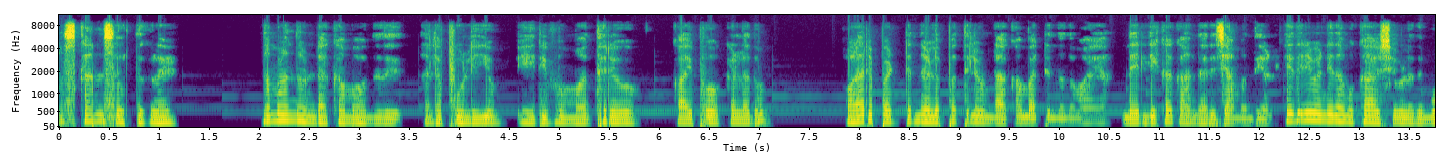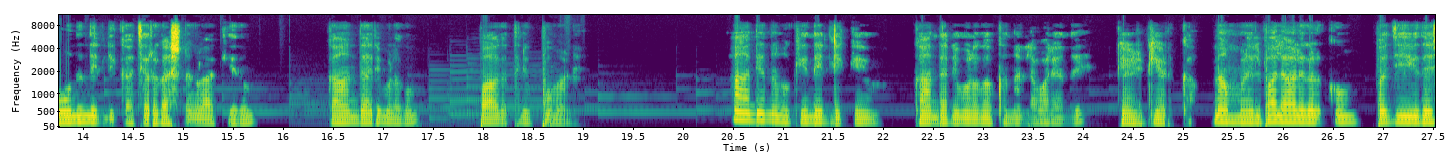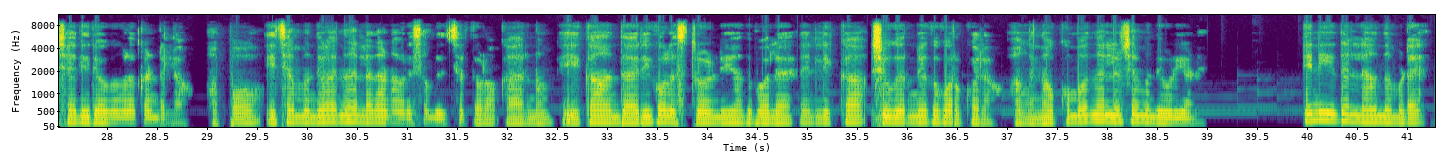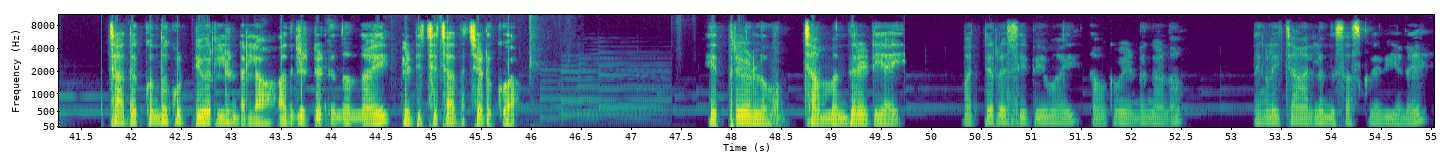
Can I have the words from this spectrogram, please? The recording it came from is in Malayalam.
നമസ്കാരം സുഹൃത്തുക്കളെ. നമ്മളിന്ന് ഉണ്ടാക്കാൻ പോകുന്നത് നല്ല പുളിയും എരിവും മധുരവും കയ്പും ഒക്കെ ഉള്ളതും വളരെ പെട്ടെന്ന് എളുപ്പത്തിൽ ഉണ്ടാക്കാൻ പറ്റുന്നതുമായ നെല്ലിക്ക കാന്താരി ചമ്മന്തിയാണ്. ഇതിനു വേണ്ടി നമുക്ക് ആവശ്യമുള്ളത് മൂന്ന് നെല്ലിക്ക ചെറു കഷ്ണങ്ങളാക്കിയതും കാന്താരി മുളകും പാകത്തിന് ഉപ്പുമാണ്. ആദ്യം നമുക്ക് ഈ നെല്ലിക്കയും കാന്താരി മുളകും ഒക്കെ നല്ലപോലെ ഒന്ന് കഴുകിയെടുക്കാം. നമ്മളിൽ പല ആളുകൾക്കും ഇപ്പൊ ജീവിതശൈലി രോഗങ്ങളൊക്കെ ഉണ്ടല്ലോ. അപ്പോ ഈ ചമ്മന്തി വളരെ നല്ലതാണ് അവരെ സംബന്ധിച്ചിടത്തോളം. കാരണം ഈ കാന്താരി കൊളസ്ട്രോളിനെ അതുപോലെ നെല്ലിക്ക ഷുഗറിനെയൊക്കെ കുറക്കുമല്ലോ. അങ്ങനെ നോക്കുമ്പോൾ നല്ലൊരു ചമ്മന്തി കൂടിയാണ്. ഇനി ഇതെല്ലാം നമ്മുടെ ചതക്കുന്ന കുട്ടി വരലുണ്ടല്ലോ അതിലിട്ടിട്ട് നന്നായി ഇടിച്ച് ചതച്ചെടുക്കുക. ഇത്രയേ ഉള്ളൂ. ചമ്മന്തി റെഡിയായി. മറ്റൊരു റെസിപ്പിയുമായി നമുക്ക് വീണ്ടും കാണാം. നിങ്ങൾ ഈ ചാനൽ ഒന്ന് സബ്സ്ക്രൈബ് ചെയ്യണേ.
